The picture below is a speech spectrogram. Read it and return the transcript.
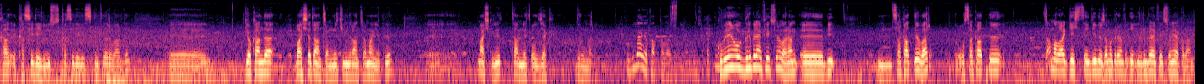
ka- kasıyla ilgili, üst kasıyla ilgili sıkıntıları vardı. Ee, Gökhan da başladı antrenmanları. iki gündür antrenman yapıyor. Ee, maç günü tam net olacak durumları. Kubilay yok haftalarda. Kubilay'ın o gribal enfeksiyonu var. Hem e, bir sakatlığı var. O sakatlığı tam olarak geçti diyebiliriz ama gribal enfeksiyona yakalandı.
